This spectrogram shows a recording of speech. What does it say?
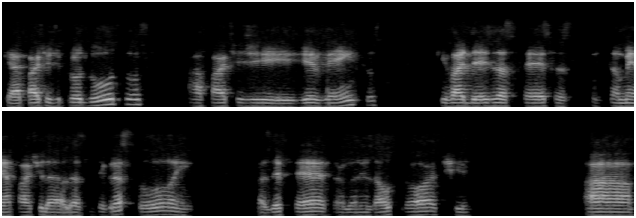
Que é a parte de produtos, a parte de, de eventos, que vai desde as festas e também a parte da, das integrações, fazer festa, organizar o trote, a,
